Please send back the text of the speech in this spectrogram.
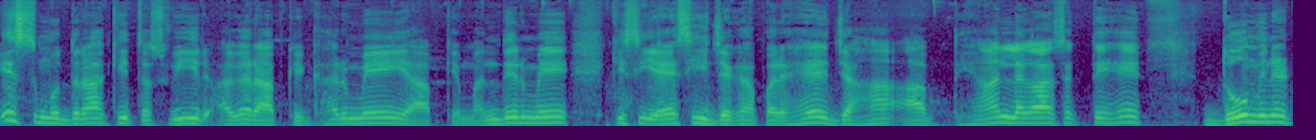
इस मुद्रा की तस्वीर अगर आपके घर में या आपके मंदिर में किसी ऐसी जगह पर है जहाँ आप ध्यान लगा सकते हैं, दो मिनट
